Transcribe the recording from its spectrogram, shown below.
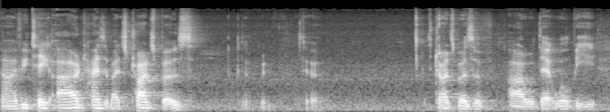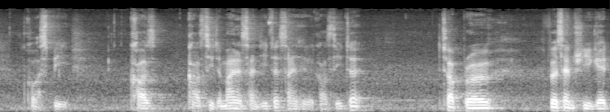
Now if you take R and times it by its transpose, so the transpose of R that will be, of course, be cos, cos theta minus sine theta, sine theta cos theta. Top row, first entry you get,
